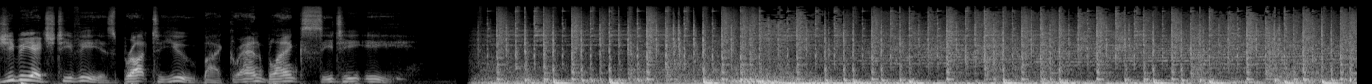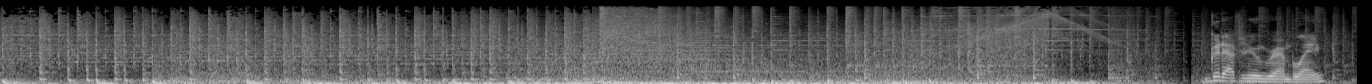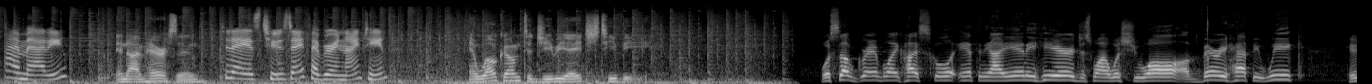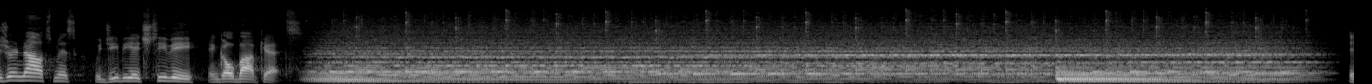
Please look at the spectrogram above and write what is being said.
GBH TV is brought to you by Grand Blanc CTE. Good afternoon, Grand Blanc. Hi, Maddie. And I'm Harrison. Today is Tuesday, February 19th. And welcome to GBH TV. What's up, Grand Blanc High School? Anthony Ianni here. Just want to wish you all a very happy week. Here's your announcements with GBH TV and Go Bobcats.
